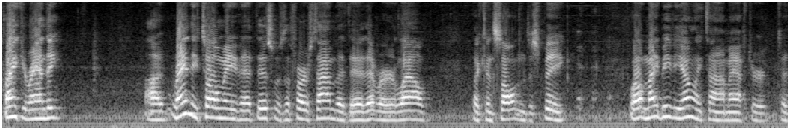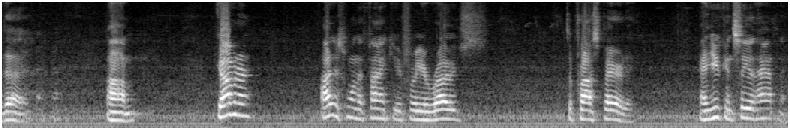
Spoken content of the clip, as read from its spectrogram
Thank you, Randy. Uh, Randy told me that this was the first time that they had ever allowed a consultant to speak. Well, it may be the only time after today. Um, Governor, I just want to thank you for your roads to prosperity. And you can see it happening.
